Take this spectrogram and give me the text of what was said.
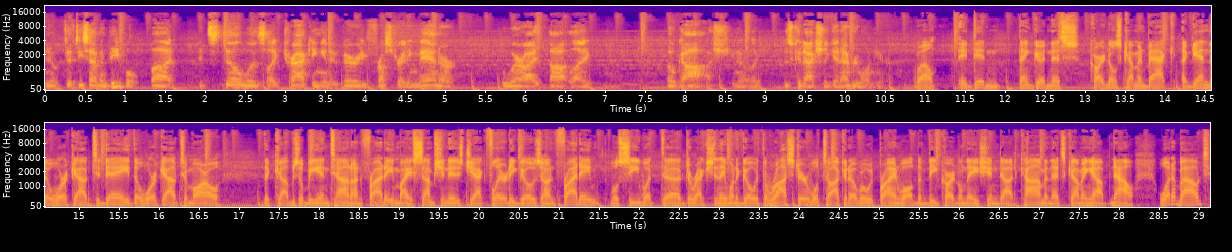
you know, 57 people, but it still was like tracking in a very frustrating manner where I thought like, oh gosh, you know, like this could actually get everyone here. Well, it didn't. Thank goodness. Cardinals coming back. Again, they'll work out today, they'll work out tomorrow. The Cubs will be in town on Friday. My assumption is Jack Flaherty goes on Friday. We'll see what uh, direction they want to go with the roster. We'll talk it over with Brian Walton of thecardinalnation.com, and that's coming up. Now, what about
